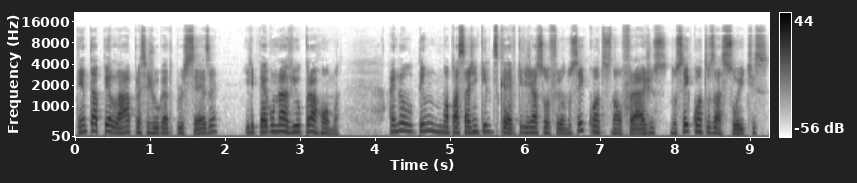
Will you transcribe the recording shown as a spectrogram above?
tenta apelar para ser julgado por César, ele pega um navio para Roma. Aí não, tem uma passagem que ele descreve que ele já sofreu não sei quantos naufrágios, não sei quantos açoites.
